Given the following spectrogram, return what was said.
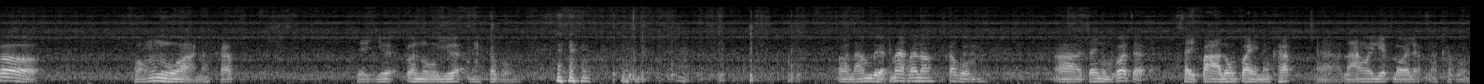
ก็ของนัวนะครับใส่เยอะก็นัวเยอะนะครับผม น้ำเดือดมากแล้วเนาะครับผมใจหนุ่มก็จะใส่ปลาลงไปนะครับล้างไว้เรียบร้อยแล้วนะครับผม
